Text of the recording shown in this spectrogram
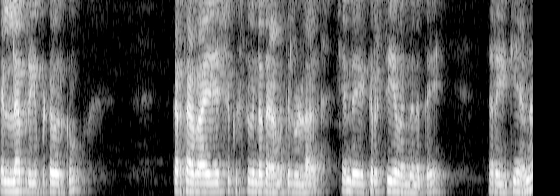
എല്ലാ പ്രിയപ്പെട്ടവർക്കും കർത്താവായ യേശു ക്രിസ്തുവിന്റെ നാമത്തിലുള്ള എന്റെ ക്രിസ്തീയ വന്ദനത്തെ അറിയിക്കുകയാണ്.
